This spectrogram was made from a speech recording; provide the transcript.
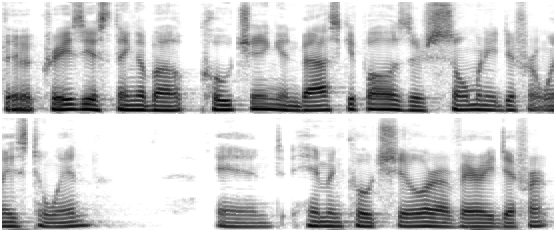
the craziest thing about coaching in basketball is there's so many different ways to win. And him and Coach Schiller are very different.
